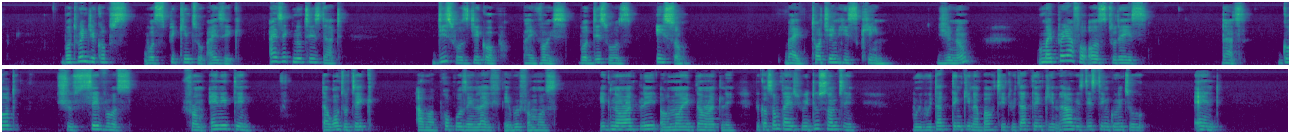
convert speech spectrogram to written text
But when Jacob was speaking to Isaac, Isaac noticed that this was Jacob by voice, but this was Esau by touching his skin. You know? My prayer for us today is that God should save us from anything that want to take our purpose in life away from us ignorantly or not ignorantly because sometimes we do something without thinking about it without thinking how is this thing going to end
